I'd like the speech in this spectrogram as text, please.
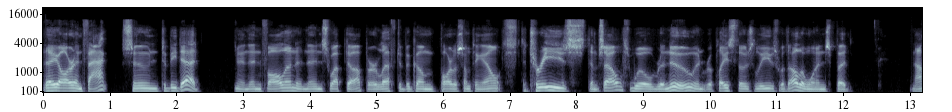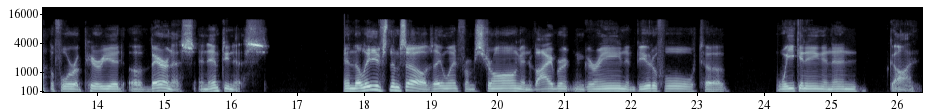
they are, in fact, soon to be dead and then fallen and then swept up or left to become part of something else. The trees themselves will renew and replace those leaves with other ones, but not before a period of bareness and emptiness. And the leaves themselves, they went from strong and vibrant and green and beautiful to weakening and then gone.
